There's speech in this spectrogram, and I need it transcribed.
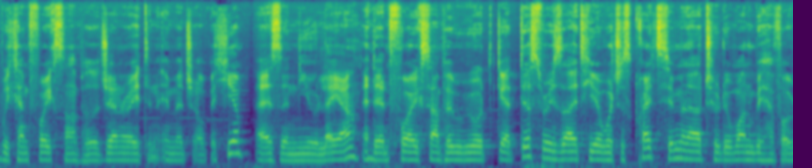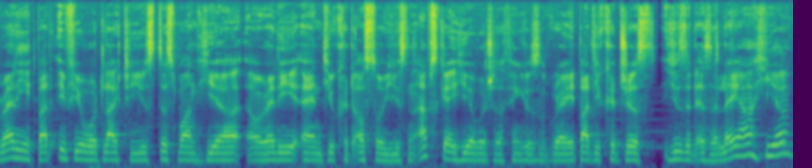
We can, for example, generate an image over here as a new layer. And then for example, we would get this result here, which is quite similar to the one we have already. But if you would like to use this one here already, and you could also use an upscale here, which I think is great, but you could just use it as a layer here,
